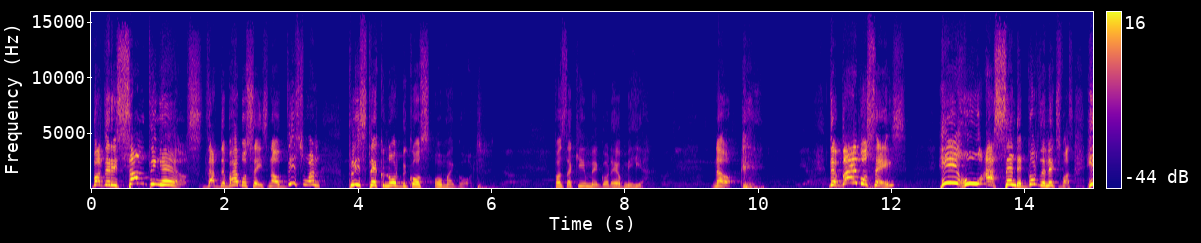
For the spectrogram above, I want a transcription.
But there is something else that the Bible says. Now, this one, please take note because, oh my God. Pastor Kim, may God help me here. Now, the Bible says, He who ascended, go to the next verse. He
